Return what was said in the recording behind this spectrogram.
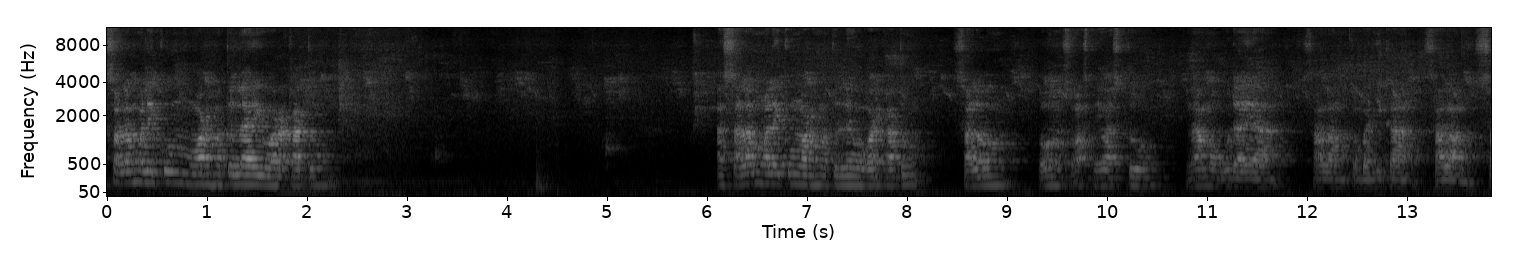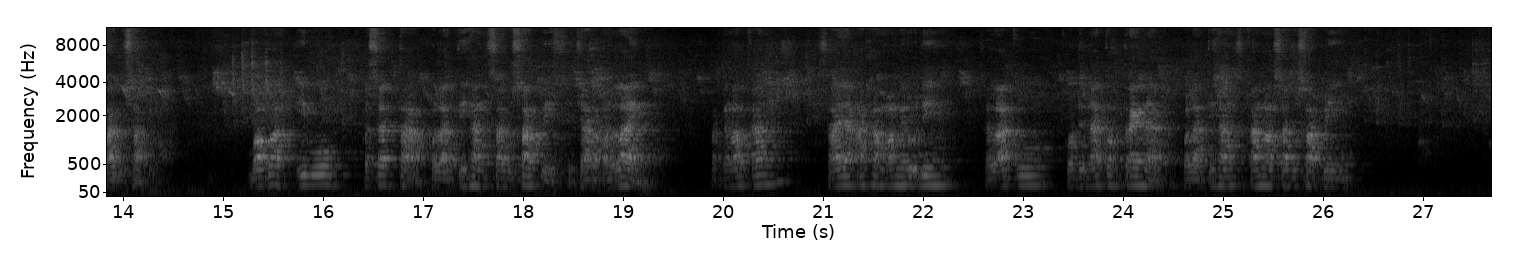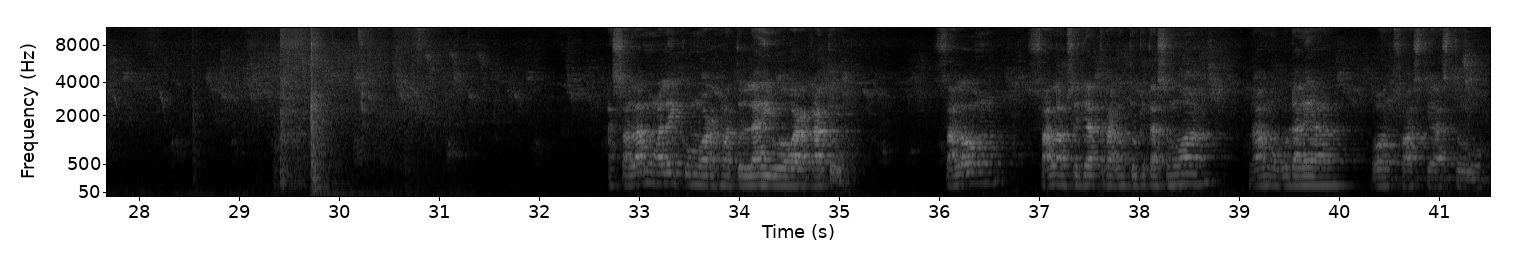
Assalamualaikum warahmatullahi wabarakatuh. Assalamualaikum warahmatullahi wabarakatuh. Salam, Om Swastiastu, Namo Buddhaya, salam kebajikan, salam sagu sapi. Bapak, Ibu, peserta pelatihan sagu sapi secara online. Perkenalkan, saya Arham Amiruddin selaku koordinator trainer pelatihan kanal sagu sapi Assalamualaikum warahmatullahi wabarakatuh. Salam, salam sejahtera untuk kita semua. Namo Buddhaya, Om Swastiastu.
